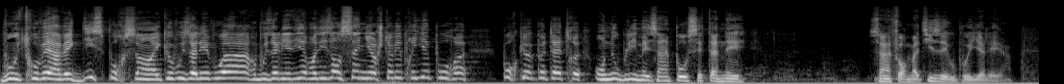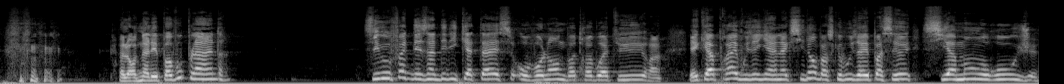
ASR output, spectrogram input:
vous vous trouvez avec 10% et que vous allez voir, vous allez dire en disant Seigneur, je t'avais prié pour, euh, pour que peut-être on oublie mes impôts cette année. C'est informatisé, vous pouvez y aller. Hein. Alors n'allez pas vous plaindre. Si vous faites des indélicatesses au volant de votre voiture et qu'après vous ayez un accident parce que vous avez passé sciemment au rouge,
